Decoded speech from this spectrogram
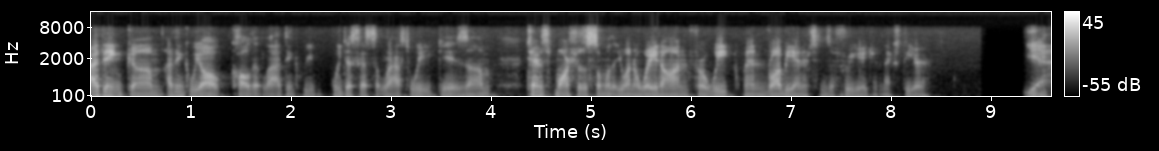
I think um, I think we all called it. I think we, we discussed it last week. Is um, Terrace Marshall is someone that you want to wait on for a week when Robbie Anderson's a free agent next year. Yeah,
